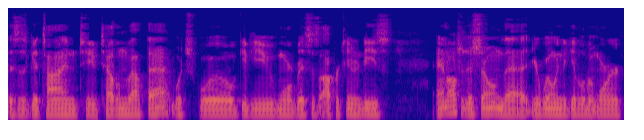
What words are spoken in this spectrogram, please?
this is a good time to tell them about that, which will give you more business opportunities and also just show them that you're willing to give a little bit more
